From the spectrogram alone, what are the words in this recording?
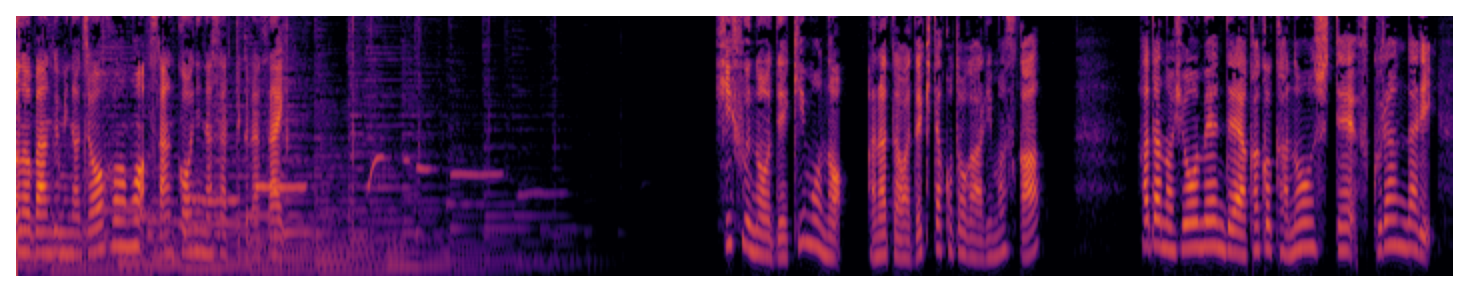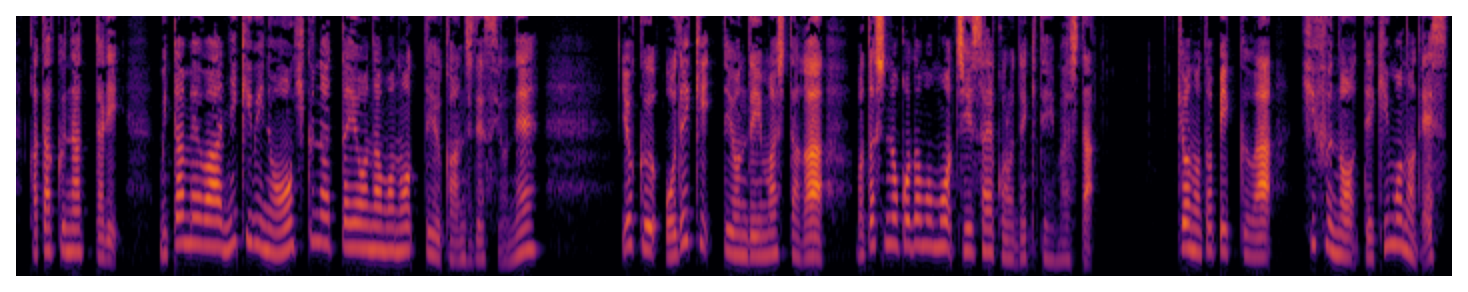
この番組の情報も参考になさってください。皮膚の出来物あなたはできたことがありますか？肌の表面で赤く可能して膨らんだり硬くなったり見た目はニキビの大きくなったようなものっていう感じですよね。よくおできって呼んでいましたが私の子供も小さい頃できていました。今日のトピックは皮膚の出来物です。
